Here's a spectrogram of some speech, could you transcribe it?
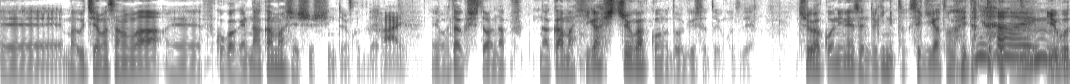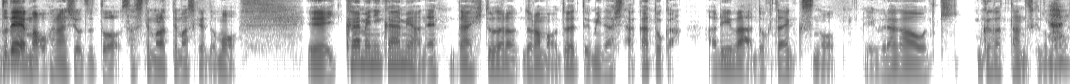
えーまあ、内山さんは、えー福岡県中間市出身ということで、はい。えー私とはな仲間東中学校の同級生ということで中学校2年生の時にと席が隣だったとい。うことで、まあ、お話をずっとさせてもらってますけれども、え1回目2回目はね大ヒットドラマをどうやって生み出したかとかあるいはドクター X のえー裏側をき伺ったんですけども、はい。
